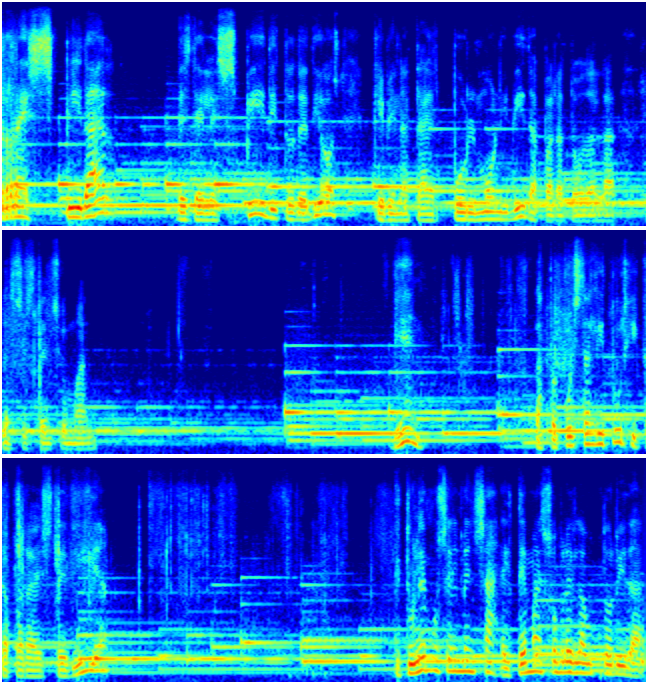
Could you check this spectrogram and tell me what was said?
Respirar desde el Espíritu de Dios que viene a traer pulmón y vida para toda la, existencia humana. Bien, la propuesta litúrgica para este día. Titulemos el mensaje, el tema es sobre la autoridad.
